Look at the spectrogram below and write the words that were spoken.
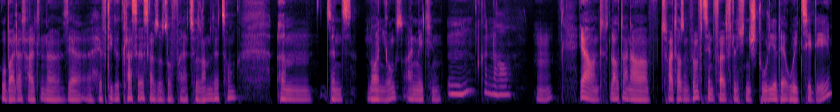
wobei das halt eine sehr äh, heftige Klasse ist, also so von der Zusammensetzung, ähm, sind es neun Jungs, ein Mädchen. Mhm, genau. Mhm. Ja, und laut einer 2015 veröffentlichten Studie der OECD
